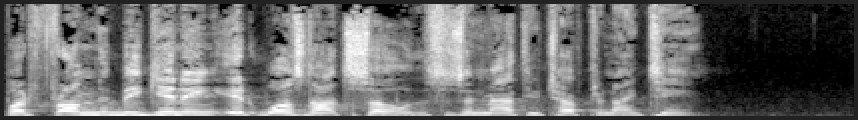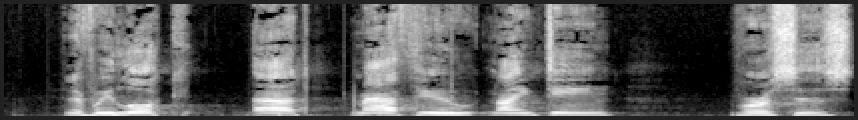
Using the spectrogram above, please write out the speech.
But from the beginning, it was not so. This is in Matthew chapter 19. And if we look at Matthew 19, verses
